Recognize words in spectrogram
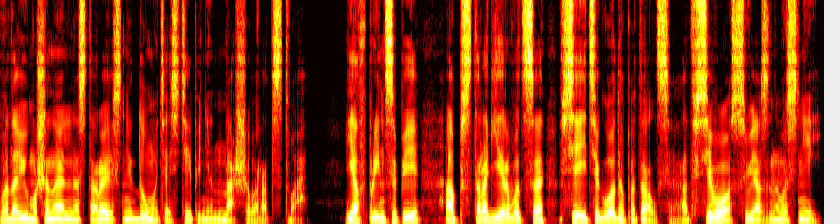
Выдаю машинально, стараясь не думать о степени нашего родства. Я, в принципе, абстрагироваться все эти годы пытался от всего, связанного с ней.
